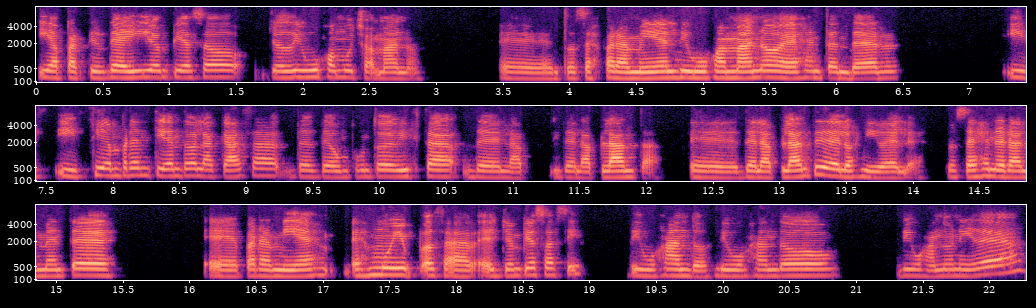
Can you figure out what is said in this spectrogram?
y a partir de ahí yo empiezo, yo dibujo mucho a mano. Eh, entonces, para mí el dibujo a mano es entender y, y, siempre entiendo la casa desde un punto de vista de la, de la planta, eh, de la planta y de los niveles. Entonces, generalmente eh, para mí es, es muy, o sea, yo empiezo así, dibujando, dibujando, dibujando una idea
